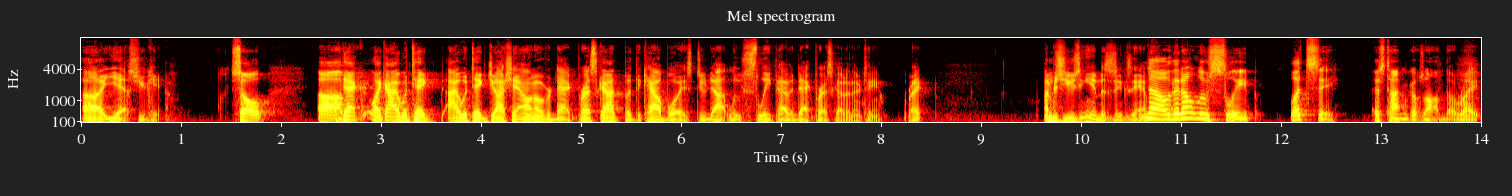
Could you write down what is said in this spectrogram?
Uh, yes, you can. So, um, Dak, like I would take I would take Josh Allen over Dak Prescott, but the Cowboys do not lose sleep having Dak Prescott on their team, right? I'm just using him as an example. no, they don't lose sleep. Let's see as time goes on, though, right?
